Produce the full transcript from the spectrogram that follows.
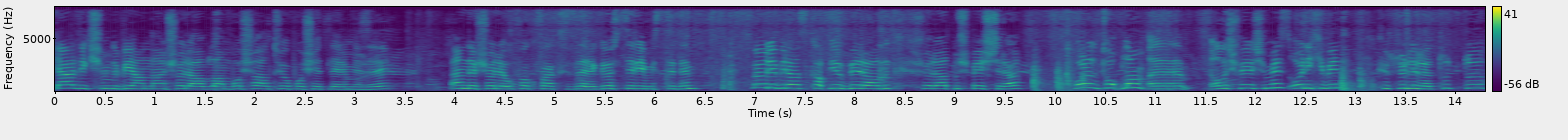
Geldik şimdi bir yandan şöyle ablam boşaltıyor poşetlerimizi. Ben de şöyle ufak ufak sizlere göstereyim istedim. Böyle biraz kapya biber aldık. Şöyle 65 lira. Bu arada toplam e, alışverişimiz 12 bin küsür lira tuttu.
